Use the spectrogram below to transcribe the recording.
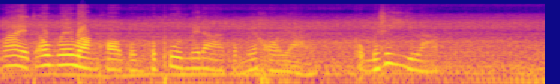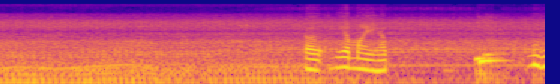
ไม่ถ้าไม่วางคอผมก็พูดไม่ได้ ผมไม่คอยาว ผมไม่ใช่ยีราฟเออเนี่ยไม่ครับโอ้โห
